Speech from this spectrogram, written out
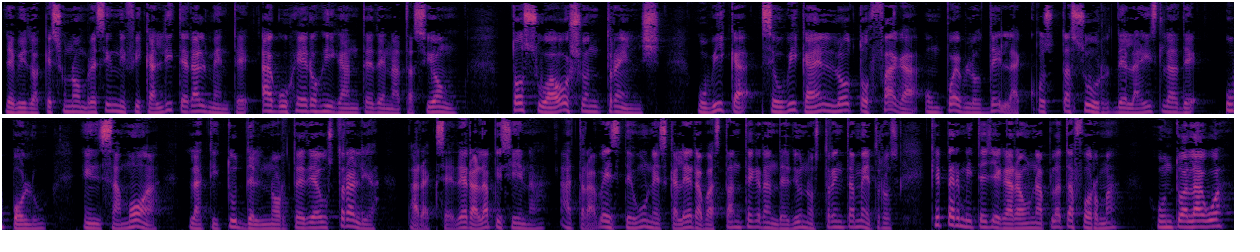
debido a que su nombre significa literalmente agujero gigante de natación. Tosua Ocean Trench se ubica en Lotofaga, un pueblo de la costa sur de la isla de Upolu, en Samoa, latitud del norte de Australia, para acceder a la piscina a través de una escalera bastante grande de unos 30 metros que permite llegar a una plataforma junto al agua.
